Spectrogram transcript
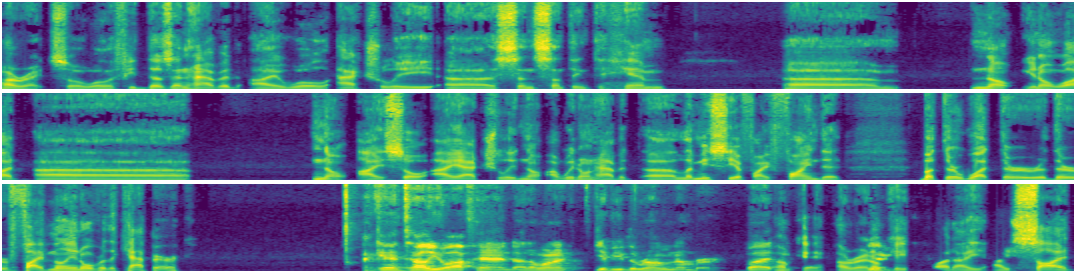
All right. So, well, if he doesn't have it, I will actually uh, send something to him. Um, no, you know what? Uh, no, I so I actually no, we don't have it. Uh, let me see if I find it. But they're what? They're they're five million over the cap, Eric. I can't tell you offhand. I don't want to give you the wrong number, but okay, all right, yeah. okay. What I I saw it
